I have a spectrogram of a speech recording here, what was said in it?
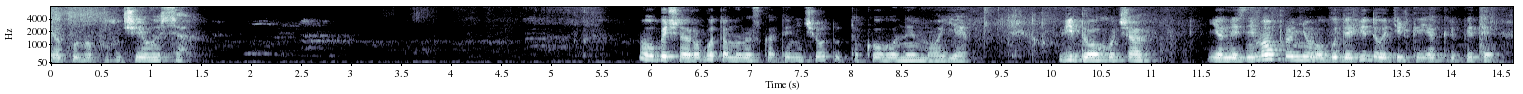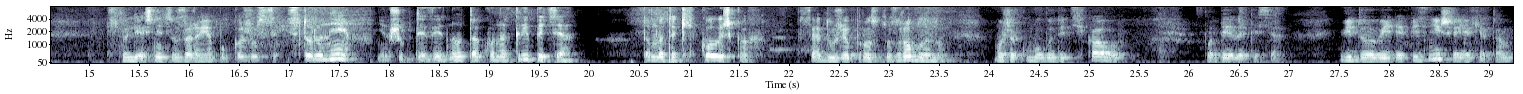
як воно вийшло. Ну, обична робота, можна сказати, нічого тут такого немає. Відео, хоча я не знімав про нього, буде відео тільки як кріпити столешницю. Зараз я покажу з цієї сторони. Якщо буде видно, отак вона кріпиться. Там на таких колишках все дуже просто зроблено. Може кому буде цікаво, подивитися. Відео вийде пізніше, як я там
